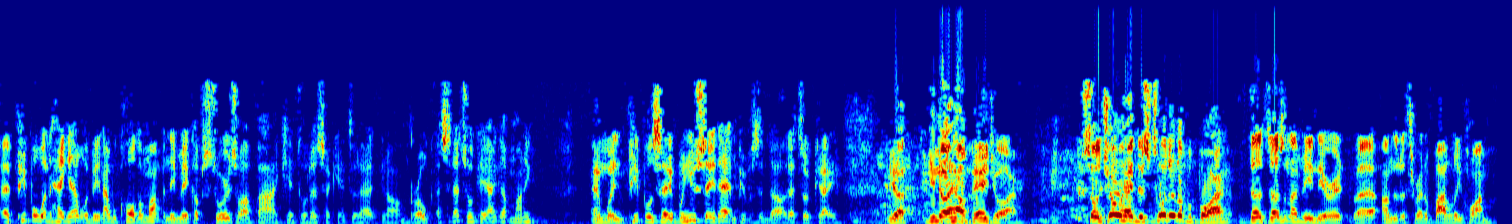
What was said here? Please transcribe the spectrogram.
uh, people wouldn't hang out with me, and I would call them up, and they make up stories, oh, bah, I can't do this, I can't do that, you know, I'm broke. I said, that's okay, I got money. And when people say, when you say that, and people say, no, that's okay. Yeah, you know how bad you are. So Joe had this toilet of a bar, does, doesn't let me near it, uh, under the threat of bodily harm.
